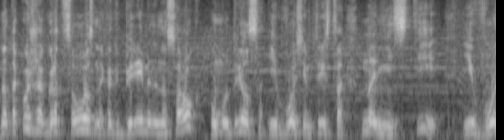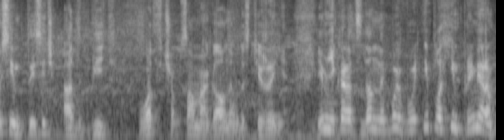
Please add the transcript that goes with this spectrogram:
на такой же грациозной, как беременный носорог, умудрился и 8300 нанести, и 8000 отбить. Вот в чем самое главное его достижение. И мне кажется, данный бой будет неплохим примером,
